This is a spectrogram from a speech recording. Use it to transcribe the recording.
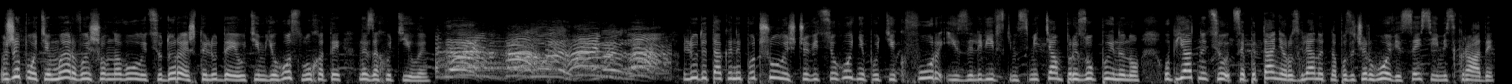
Вже потім мер вийшов на вулицю до решти людей, утім його слухати не захотіли. Люди так і не почули, що від сьогодні потік фур із львівським сміттям призупинено. У п'ятницю це питання розглянуть на позачерговій сесії міськради.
